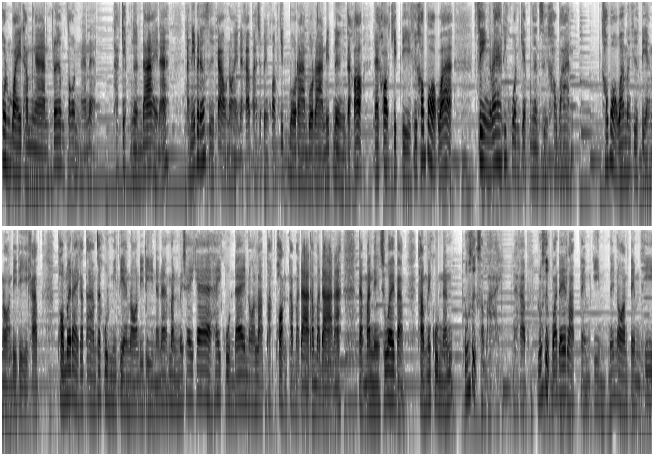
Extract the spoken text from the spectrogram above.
คนวัยทำงานเริ่มต้นนั้นน่ะถ้าเก็บเงินได้นะ อันนี้เป็นหนังสือเก่าหน่อยนะครับ อาจจะเป็นความคิดโบราณโบราณนิดนึง แต่ก็ได้ข้อคิดดีคือเขาบอกว่าสิ่งแรกที่ควรเก็บเงินซื้อเข้าบ้านเขาบอกว่ามันคือเตียงนอนดีๆครับเพอเมื่อใดก็ตามถ้าคุณมีเตียงนอนดีๆนั้นนะมันไม่ใช่แค่ให้คุณได้นอนหลับพักผ่อนธรรมดาธรรมดานะ แต่มันยังช่วยแบบทำให้คุณนั้นรู้สึกสบาย นะครับ รู้สึกว่าได้หลับเต็มอิ่ม ได้นอนเต็มที่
